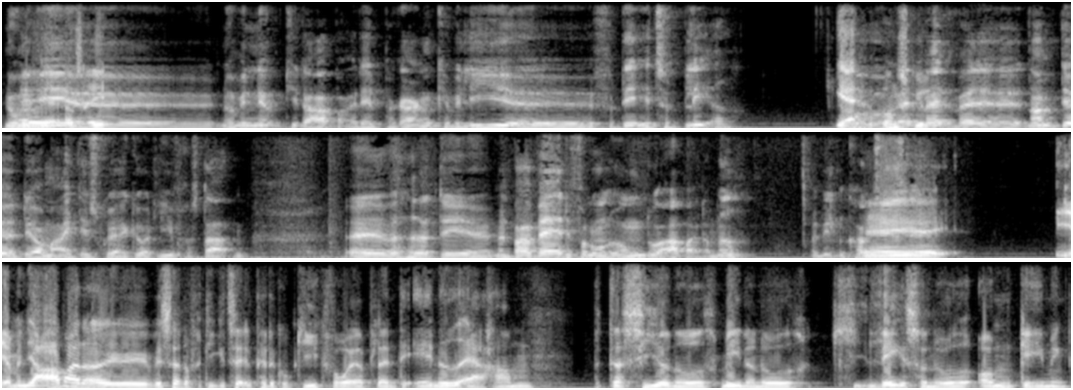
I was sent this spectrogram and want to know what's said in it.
Nu har, vi, øh, altså, øh, nu har vi nævnt dit arbejde et par gange. Kan vi lige øh, få det etableret? Ja, på, undskyld. Hvad, hvad, hvad, nej, det, det var mig, det skulle jeg have gjort lige fra starten. Øh, hvad hedder det? Men bare, hvad er det for nogle unge, du arbejder med? Og hvilken kontekst? Øh, jamen, jeg arbejder øh, ved Center for Digital Pædagogik, hvor jeg blandt andet er ham, der siger noget, mener noget, læser noget om gaming.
